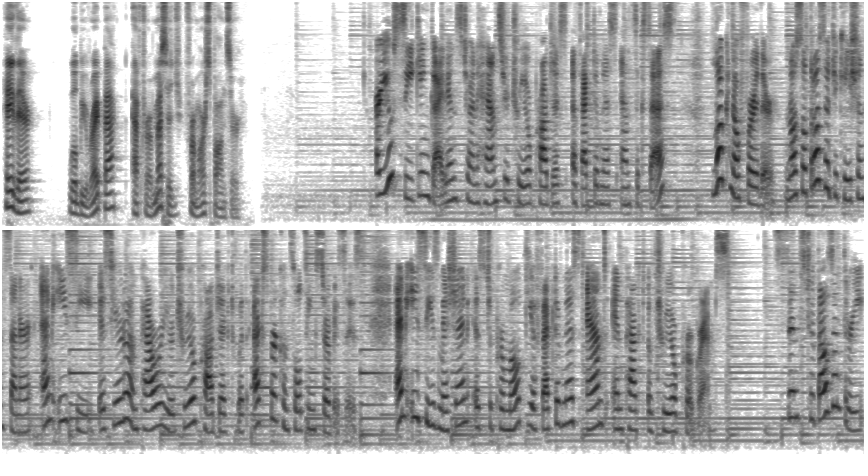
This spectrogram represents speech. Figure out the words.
Hey there. We'll be right back after a message from our sponsor. Are you seeking guidance to enhance your TRIO project's effectiveness and success? Look no further. Nosotros Education Center, NEC, is here to empower your TRIO project with expert consulting services. NEC's mission is to promote the effectiveness and impact of TRIO programs. Since 2003,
